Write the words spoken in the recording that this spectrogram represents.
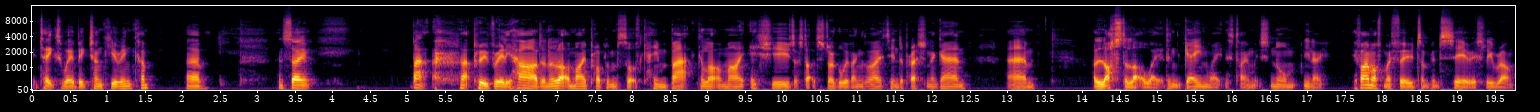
it takes away a big chunk of your income. Um, and so that that proved really hard and a lot of my problems sort of came back. A lot of my issues, I started to struggle with anxiety and depression again. Um, I lost a lot of weight. I didn't gain weight this time, which norm, you know, if I'm off my food, something's seriously wrong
